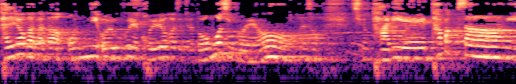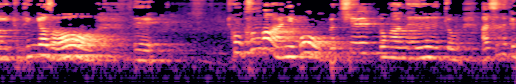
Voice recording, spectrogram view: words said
달려가다가 언니 얼굴에 걸려가지고 제가 넘어진 거예요. 그래서 지금 다리에 타박상이 좀 생겨서 네, 조금 큰건 아니고 며칠 동안은 좀 안 쓰는 게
